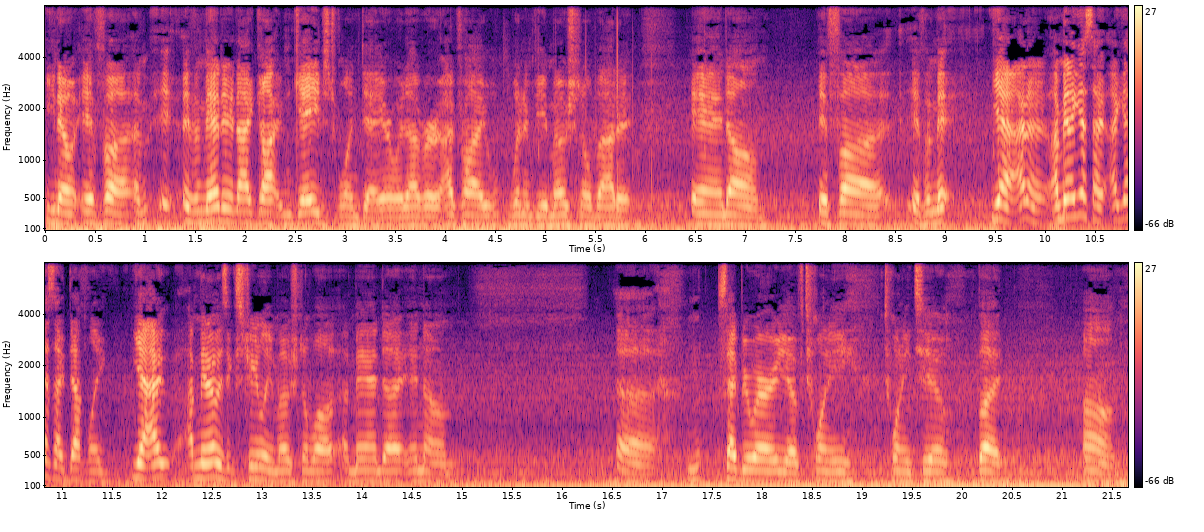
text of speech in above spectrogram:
you know, if uh, if Amanda and I got engaged one day or whatever, I probably wouldn't be emotional about it. And um, if uh, if yeah, I don't. I mean, I guess I, I guess I definitely. Yeah, I, I mean, I was extremely emotional about Amanda in um, uh, February of 2022, but um,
